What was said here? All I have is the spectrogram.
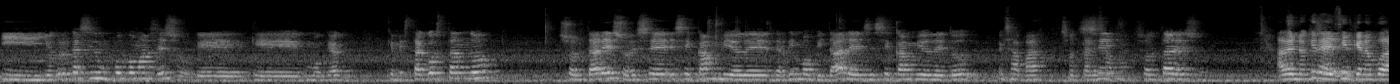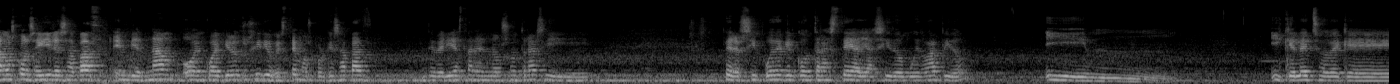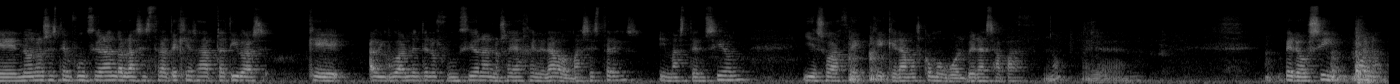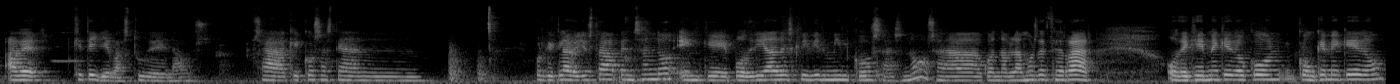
y yo creo que ha sido un poco más eso, que, que como que, que, me está costando soltar eso, ese, ese cambio de, de, ritmos vitales, ese cambio de todo. Esa paz, soltar sí, esa paz. soltar eso. A ver, no quiere sí. decir que no podamos conseguir esa paz en Vietnam o en cualquier otro sitio que estemos, porque esa paz debería estar en nosotras y... Pero sí puede que el contraste haya sido muy rápido y y que el hecho de que no nos estén funcionando las estrategias adaptativas que habitualmente nos funcionan nos haya generado más estrés y más tensión y eso hace que queramos como volver a esa paz, ¿no? Eh, pero sí, bueno, a ver, ¿qué te llevas tú de Laos? O sea, ¿qué cosas te han...? Porque claro, yo estaba pensando en que podría describir mil cosas, ¿no? O sea, cuando hablamos de cerrar o de qué me quedo con, con qué me quedo,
